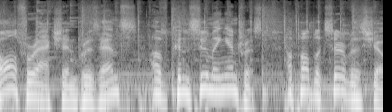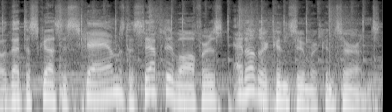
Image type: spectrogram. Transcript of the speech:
Call for Action presents Of Consuming Interest, a public service show that discusses scams, deceptive offers, and other consumer concerns.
